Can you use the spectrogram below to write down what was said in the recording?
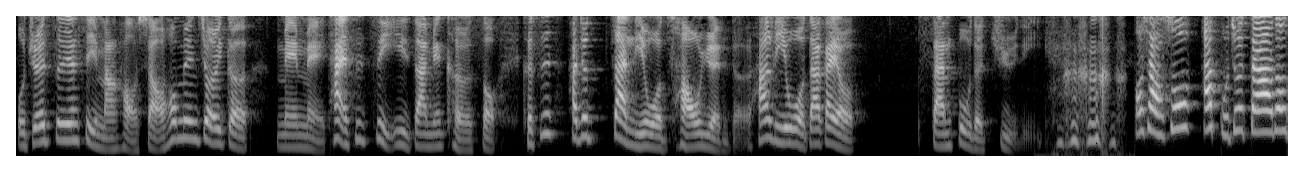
我觉得这件事情蛮好笑，后面就有一个妹妹，她也是自己一直在那边咳嗽，可是她就站离我超远的，她离我大概有三步的距离。我想说啊，不就大家都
